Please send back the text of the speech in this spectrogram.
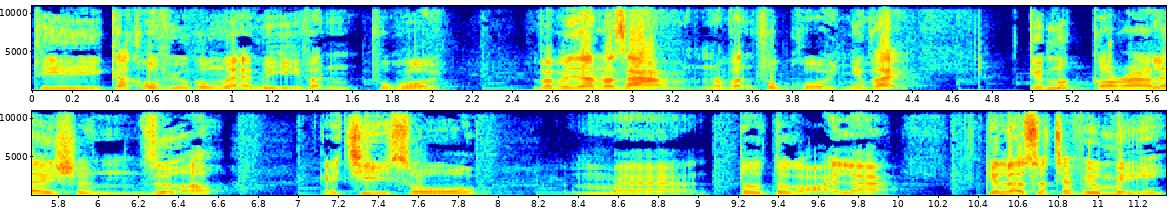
thì các cổ phiếu công nghệ Mỹ vẫn phục hồi. Và bây giờ nó giảm nó vẫn phục hồi. Như vậy cái mức correlation giữa cái chỉ số mà tôi tôi gọi là cái lợi suất trái phiếu Mỹ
